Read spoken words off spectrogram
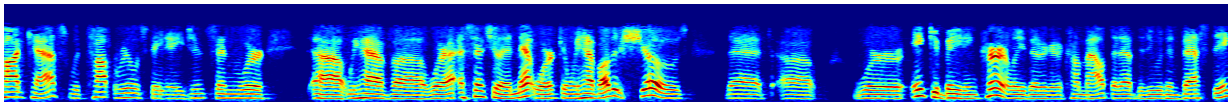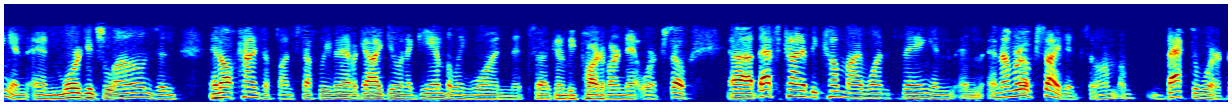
podcasts with top real estate agents, and we're uh, we have uh, we're essentially a network, and we have other shows that uh, we're incubating currently that are going to come out that have to do with investing and, and mortgage loans and, and all kinds of fun stuff. We even have a guy doing a gambling one that's uh, going to be part of our network. So uh, that's kind of become my one thing, and, and, and I'm real excited. So I'm, I'm back to work.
